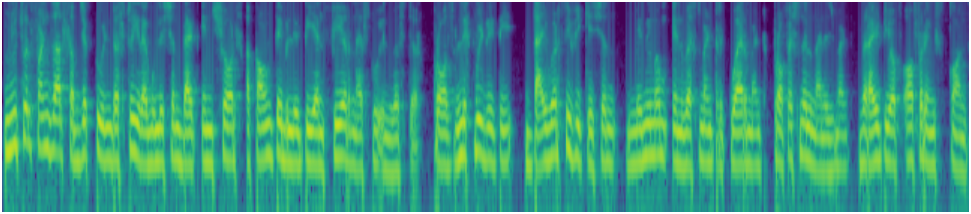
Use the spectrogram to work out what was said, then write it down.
Mutual funds are subject to industry regulation that ensures accountability and fairness to investor. Pros liquidity, diversification, minimum investment requirement, professional management, variety of offerings, cons,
